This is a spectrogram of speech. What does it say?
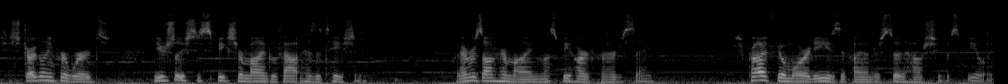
She's struggling for words. Usually she speaks her mind without hesitation. Whatever's on her mind must be hard for her to say. She'd probably feel more at ease if I understood how she was feeling.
